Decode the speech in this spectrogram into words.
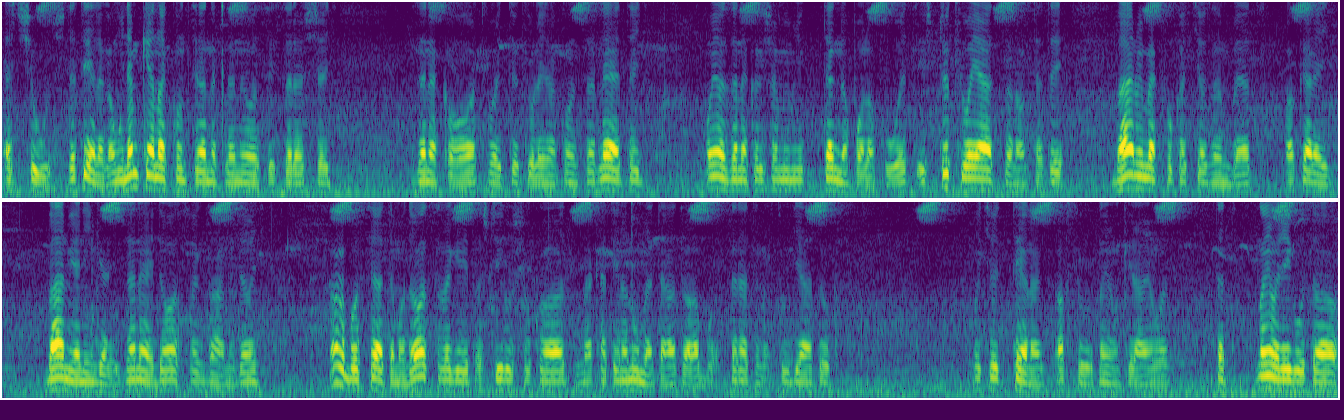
ez csúcs. De tényleg, amúgy nem kell nagy koncertnek lenni ahhoz, hogy szeress egy zenekart, vagy tök jó legyen a koncert. Lehet egy olyan zenekar is, ami mondjuk tegnap alakult, és tök jól játszanak, tehát egy- bármi megfoghatja az embert, akár egy bármilyen ingeres zene, egy dalszöveg, bármi, de hogy alapból szeretem a dalszövegét, a stílusokat, meg hát én a numetát alapból szeretem, ezt tudjátok. Úgyhogy tényleg, abszolút nagyon király volt. Tehát nagyon régóta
